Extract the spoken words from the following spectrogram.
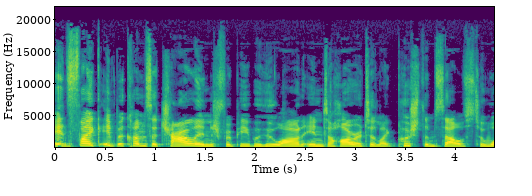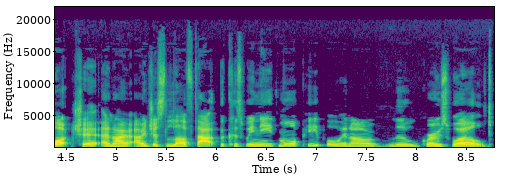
it's like it becomes a challenge for people who aren't into horror to like push themselves to watch it. And I, I just love that because we need more people in our little gross world.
